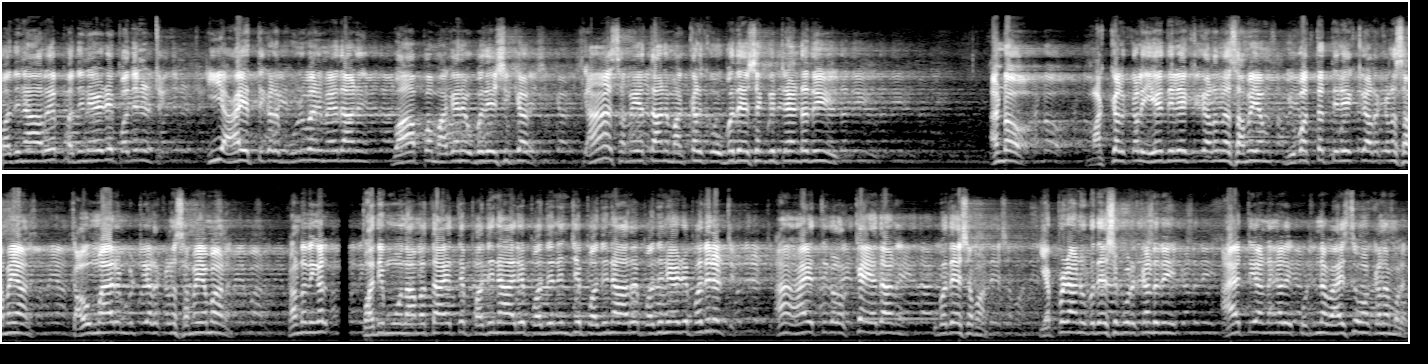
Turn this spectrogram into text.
പതിനാറ് പതിനേഴ് പതിനെട്ട്. ഈ ആയത്തുകൾ മുഴുവനും ഏതാണ്? വാപ്പ മകനെ ഉപദേശിക്കാൻ. ആ സമയത്താണ് മക്കൾക്ക് ഉപദേശം കിട്ടേണ്ടത്. കണ്ടോ? മക്കൾക്കൾ ഏതിലേക്ക് കടന്ന സമയം? യുവത്വത്തിലേക്ക് കടക്കുന്ന സമയമാണ്. കൗമാരം വിട്ട് കടക്കുന്ന സമയമാണ്. കണ്ടോ നിങ്ങൾ? പതിമൂന്നാമത്തെ ആയത്ത് പതിനാല് പതിനഞ്ച് പതിനാറ് പതിനേഴ് പതിനെട്ട്. ആ ആയത്തുകളൊക്കെ ഏതാണ്? ഉപദേശമാണ്. എപ്പോഴാണ് ഉപദേശം കൊടുക്കേണ്ടത്? ആയത്ത് കണ്ടെങ്കിൽ കുട്ടിന്റെ വയസ്സ് നോക്കണം നമ്മൾ.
